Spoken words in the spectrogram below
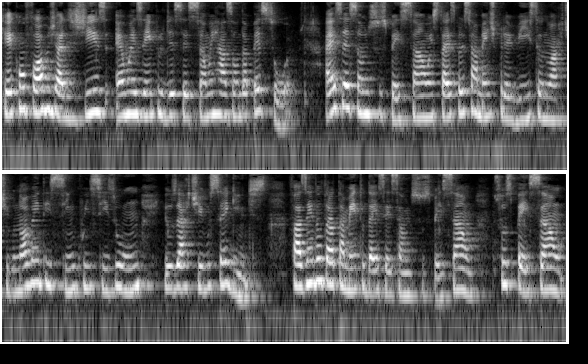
que, conforme já lhes diz, é um exemplo de exceção em razão da pessoa. A exceção de suspeição está expressamente prevista no artigo 95, inciso 1 e os artigos seguintes. Fazendo o tratamento da exceção de suspeição, suspeição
